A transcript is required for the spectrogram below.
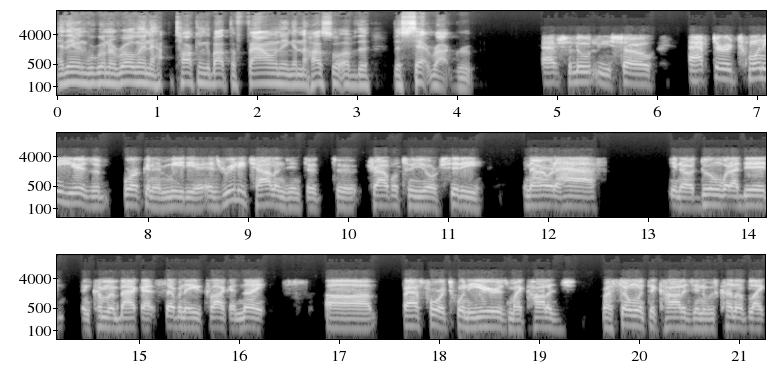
And then we're going to roll in talking about the founding and the hustle of the, the Zetroc Group. Absolutely. So after 20 years of working in media, it's really challenging to, to travel to New York City an hour and a half, you know, doing what I did and coming back at seven, eight o'clock at night. Uh, fast forward 20 years, my college my son went to college and it was kind of like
